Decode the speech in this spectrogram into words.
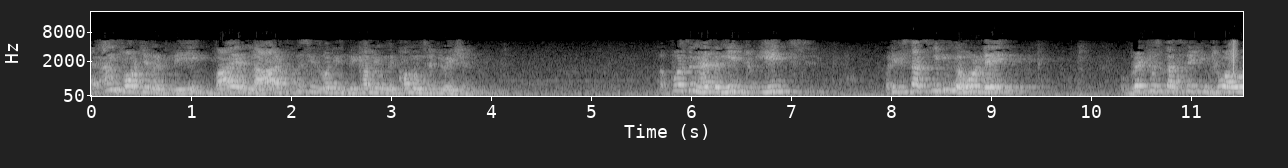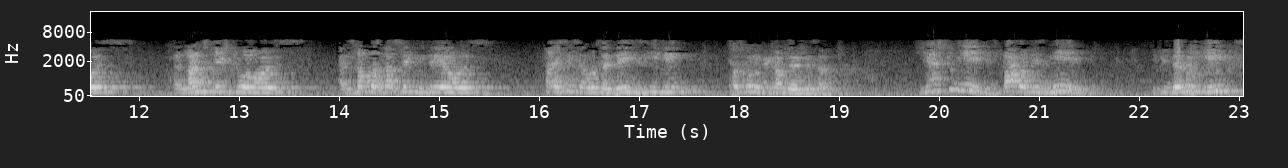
And unfortunately, by and large, this is what is becoming the common situation. A person has a need to eat, but if he starts eating the whole day. Breakfast starts taking two hours, and lunch takes two hours, and supper starts taking three hours. Five, six hours a day he's eating. What's going to become the end result? He has to eat, it's part of his need. If he doesn't eat,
